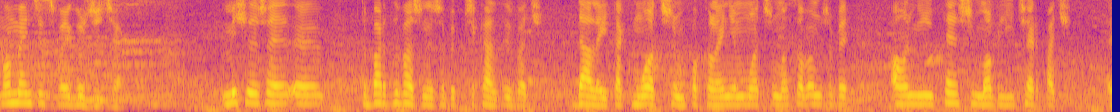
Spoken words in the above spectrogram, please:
momencie swojego życia. Myślę, że e, to bardzo ważne, żeby przekazywać dalej tak młodszym pokoleniom, młodszym osobom, żeby oni też mogli czerpać e,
